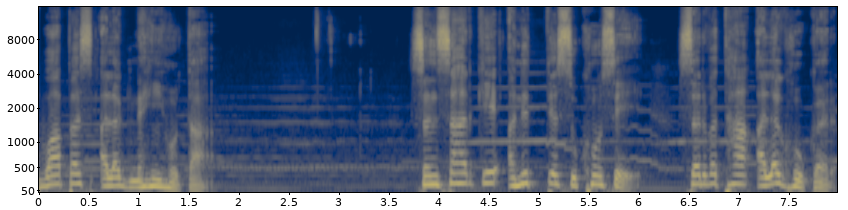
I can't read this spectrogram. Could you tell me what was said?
वापस अलग नहीं होता। संसार के अनित्य सुखों से सर्वथा अलग होकर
